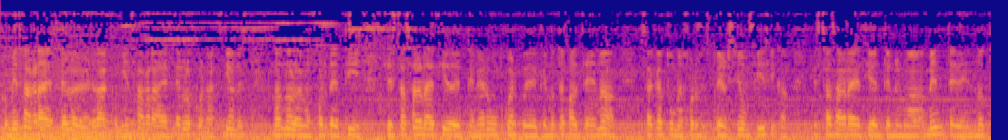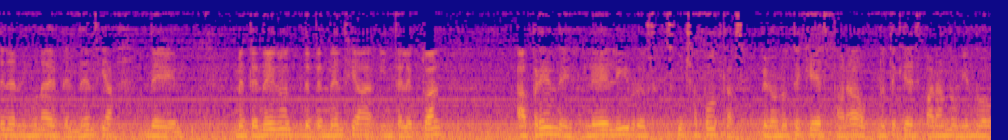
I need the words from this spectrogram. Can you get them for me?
comienza a agradecerlo de verdad, comienza a agradecerlo con acciones, dando lo mejor de ti. Si estás agradecido de tener un cuerpo y de que no te falte de nada, saca tu mejor versión física. Si estás agradecido de tener una mente, de no tener ninguna dependencia de, ¿me entendéis? Dependencia intelectual, aprende, lee libros, escucha podcasts, pero no te quedes parado, no te quedes parando viendo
